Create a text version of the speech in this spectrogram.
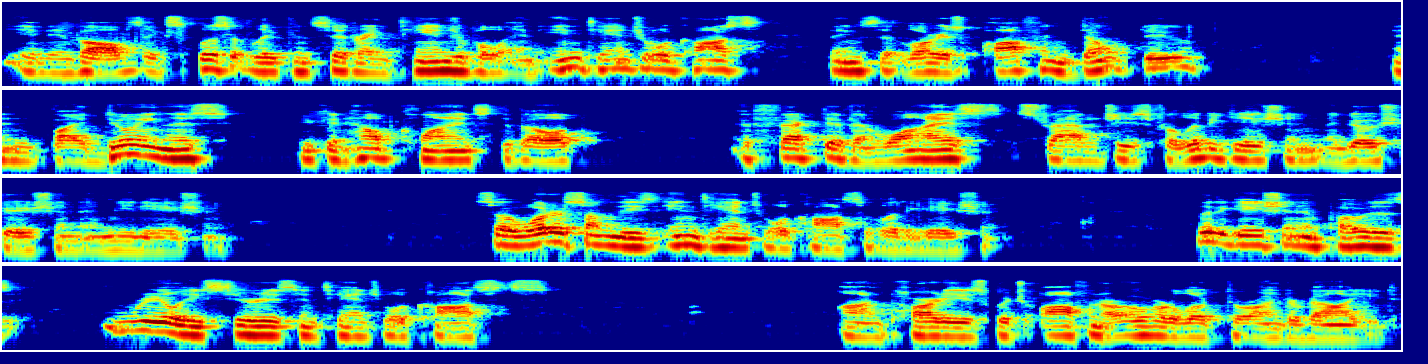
it involves explicitly considering tangible and intangible costs, things that lawyers often don't do. And by doing this, you can help clients develop effective and wise strategies for litigation, negotiation, and mediation. So, what are some of these intangible costs of litigation? Litigation imposes really serious intangible costs on parties, which often are overlooked or undervalued.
